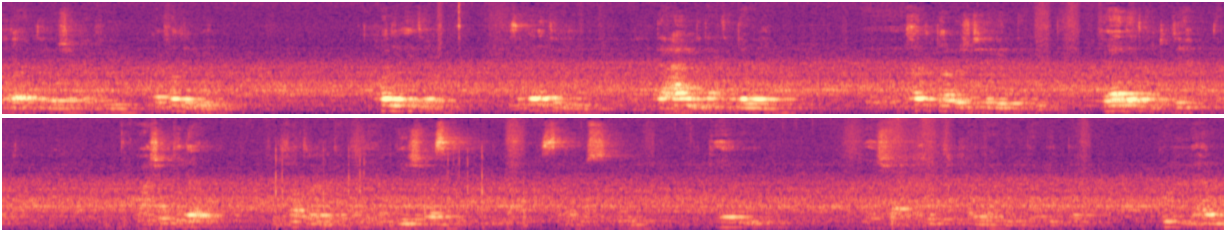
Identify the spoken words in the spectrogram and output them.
القضاء ابتدى يشكل فيه. كان فاضل إيه؟ فاضل إيه تاني؟ اذا كانت الدعايه بتاعت الدولة خدت طريقه جديده جدا كادت ان تطيح بالدولة وعشان كده في الفترة اللي كان فيها الجيش السنة ونص دول كان ماشي على خط رفيع جدا جدا كل هم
